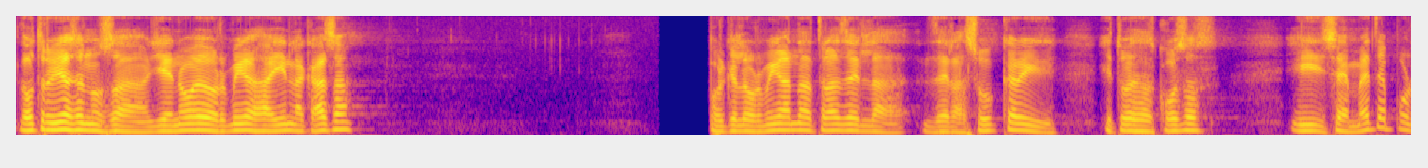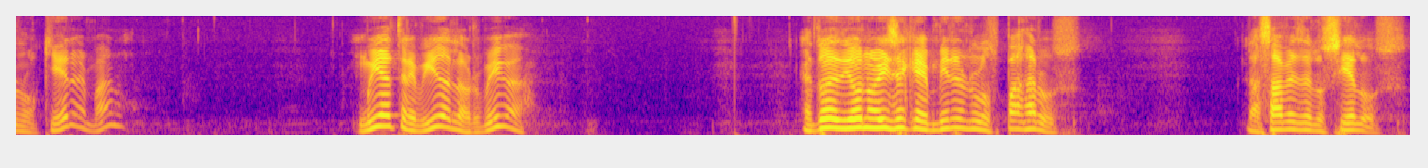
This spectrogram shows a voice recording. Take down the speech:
El otro día se nos ah, llenó de hormigas ahí en la casa. Porque la hormiga anda atrás de la, del azúcar y, y todas esas cosas. Y se mete por no quiere, hermano. Muy atrevida la hormiga. Entonces Dios nos dice que miren los pájaros, las aves de los cielos,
